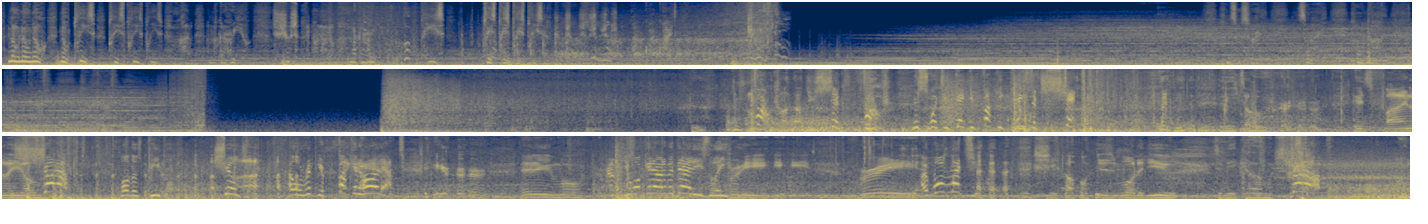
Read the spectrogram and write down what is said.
No, no, no, no, please, please, please, please. God, I'm not gonna hurt you. Shh. No, no, no, I'm not gonna hurt you. Please, please, please, please, please. Shh, shh, shh, shh. Quiet, quiet, You sick fuck! This is what you get, you fucking piece of shit! It's over. It's finally over. Shut up! All those people, children, I will rip your fucking heart out! Here anymore. You won't get out of it that easily! Free. Free. I won't let you! She always wanted you to become Shut up!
